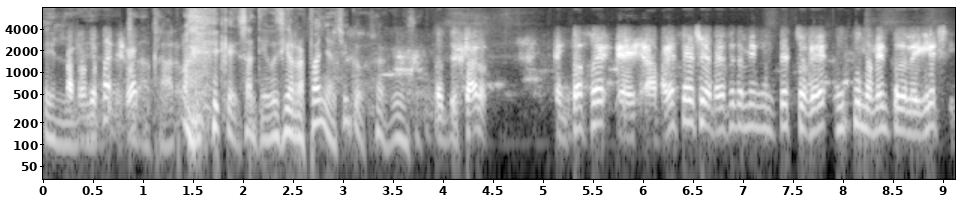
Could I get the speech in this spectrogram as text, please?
El, patrón de España, claro. claro. que Santiago cierra España, chicos. Entonces, claro. Entonces, eh, aparece eso y aparece también un texto que es un fundamento de la iglesia.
